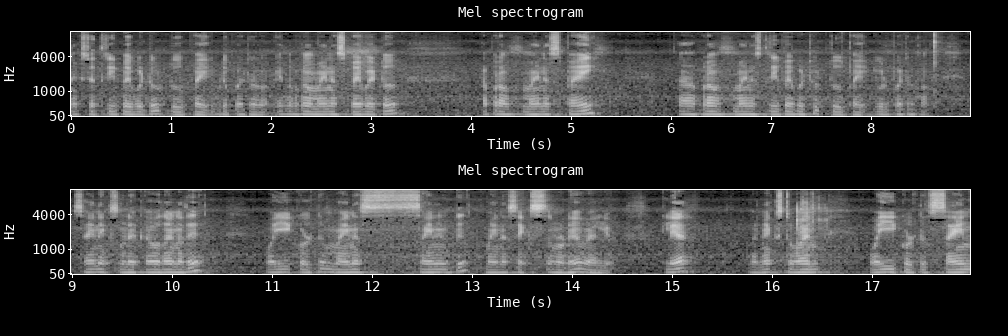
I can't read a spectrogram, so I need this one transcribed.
next three pi by two two pi இப்படி போய்ட்டு இருக்கோம் இந்த பக்கம் மைனஸ் பை பை டூ அப்புறம் மைனஸ் பை அப்புறம் minus three pi by two two pi இப்படி போய்ட்டு இருக்கோம். சைன் எக்ஸுடைய கவ் தான் என்னது? Y equal to minus sine into minus எக்ஸனுடைய value clear the next one y equal to sine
